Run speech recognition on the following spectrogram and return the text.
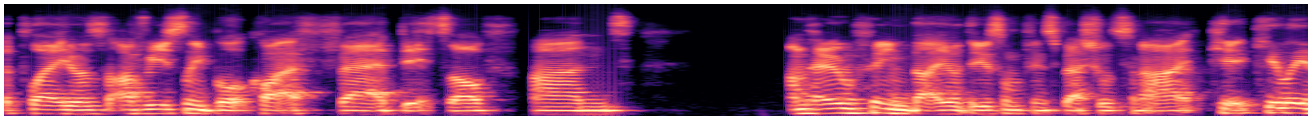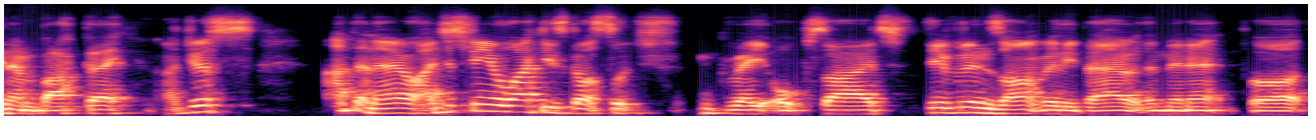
a player who I've recently bought quite a fair bit of, and I'm hoping that he'll do something special tonight. K- Kylian Mbappe. I just, I don't know. I just feel like he's got such great upside. Dividends aren't really there at the minute, but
